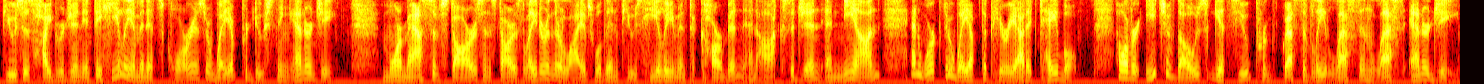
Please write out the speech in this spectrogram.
fuses hydrogen into helium in its core as a way of producing energy. More massive stars and stars later in their lives will then fuse helium into carbon and oxygen and neon and work their way up the periodic table. However, each of those gets you progressively less and less energy.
